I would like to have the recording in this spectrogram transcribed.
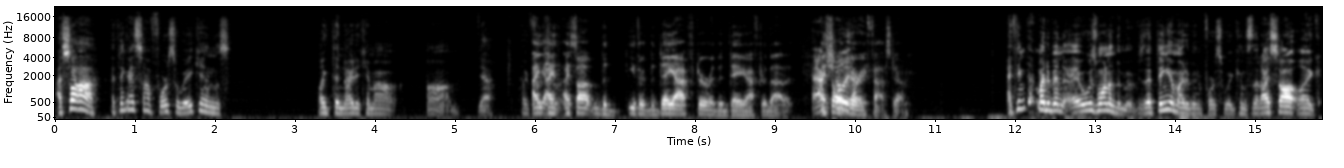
I saw, I think I saw Force Awakens, like the night it came out. Um, yeah. Like I, I. I saw the either the day after or the day after that. I saw it very fast. Yeah. I think that might have been it was one of the movies. I think it might have been Force Awakens that I saw it like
